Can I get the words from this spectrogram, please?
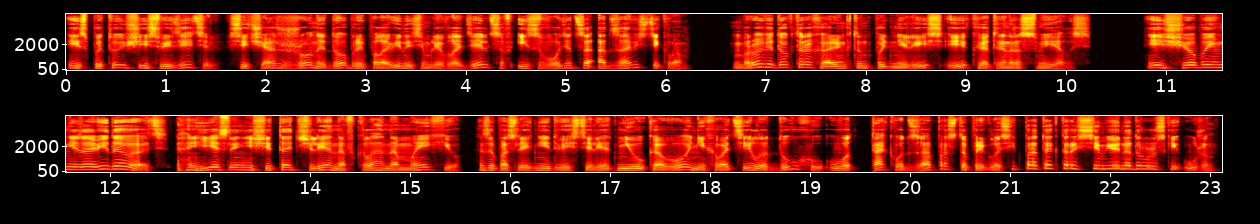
Испытующий свидетель, сейчас жены доброй половины землевладельцев изводятся от зависти к вам. Брови доктора Харрингтон поднялись, и Кэтрин рассмеялась. Еще бы им не завидовать. Если не считать членов клана Мэйхью, за последние 200 лет ни у кого не хватило духу вот так вот запросто пригласить протектора с семьей на дружеский ужин.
